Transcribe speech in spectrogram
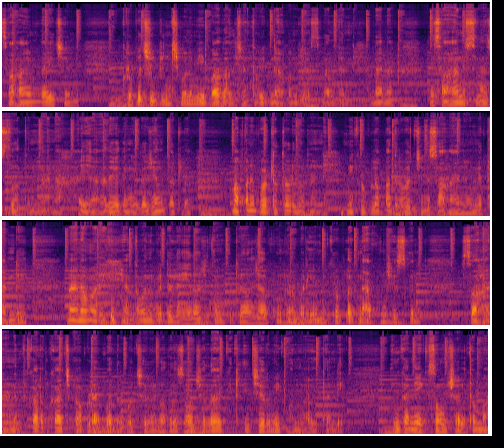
సహాయం దయచేయండి. కృప చూపించమని మీ పాదాల చెంత విజ్ఞాపన చేస్తున్నాను తండ్రి. నాయన మీ సహాయాన్ని ఇస్తున్న స్తోత్రం నాయన. అయ్యా అదేవిధంగా ఈరోజు ఎంతట్లో మా పని పట్ల తోడుగునండి మీ కృపలో భద్రపరచని సహాయాన్ని ఉండి తండ్రి. నాయన మరి ఎంతమంది బిడ్డలు ఈ రోజు తమ పుట్టినరోజు జరుపుకుంటున్నారు? బిడ్డలు మీ కృపలో జ్ఞాపకం చేసుకొని సహాయాన్ని ఎంతకాలం కాచి కాపాడారు భద్రపరిచారు నూతన సంవత్సరం దాకా ఇచ్చారు మీకు వందనాలు తండ్రి. ఇంకా అనేక సంవత్సరాలు తమ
